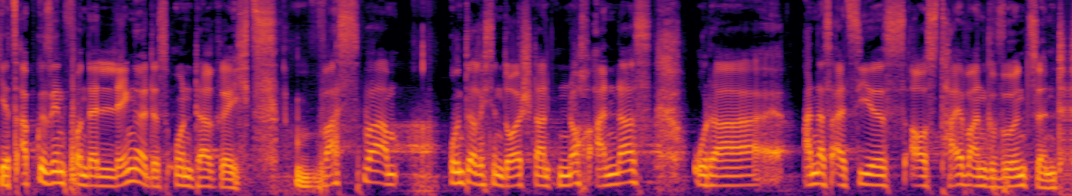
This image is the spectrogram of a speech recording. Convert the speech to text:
Jetzt abgesehen von der Länge des Unterrichts, was war am Unterricht in Deutschland noch anders oder anders, als Sie es aus Taiwan gewöhnt sind?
